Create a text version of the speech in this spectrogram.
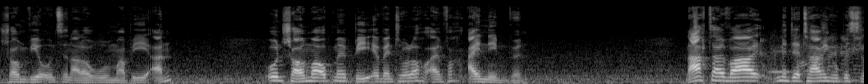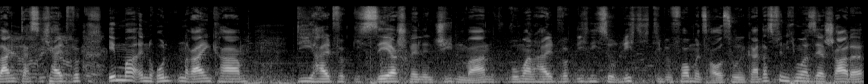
schauen wir uns in aller Ruhe mal B an. Und schauen mal, ob wir B eventuell auch einfach einnehmen können. Nachteil war mit der Tarigo bislang, dass ich halt wirklich immer in Runden reinkam, die halt wirklich sehr schnell entschieden waren, wo man halt wirklich nicht so richtig die Performance rausholen kann. Das finde ich immer sehr schade.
